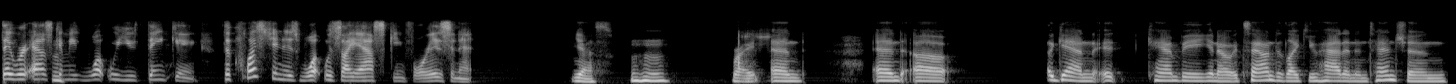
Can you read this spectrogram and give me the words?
They were asking me, What were you thinking? The question is, What was I asking for, isn't it? Yes. Mm-hmm. Right. And and uh again, it can be, you know, it sounded like you had an intention.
